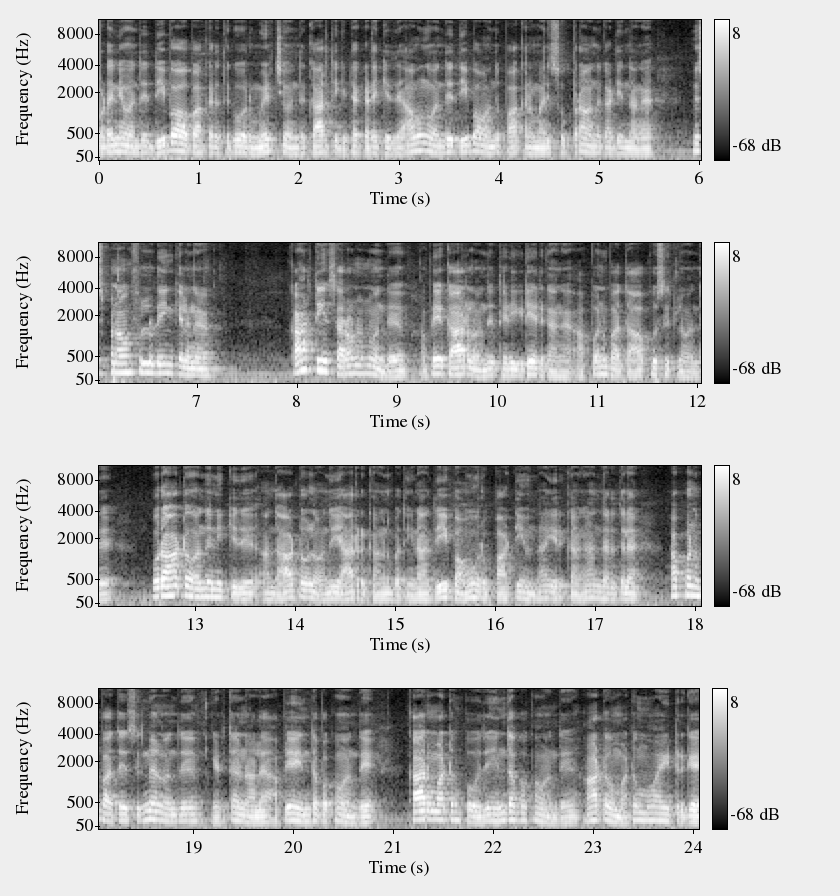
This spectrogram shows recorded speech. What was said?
உடனே வந்து தீபாவை பார்க்குறதுக்கு ஒரு முயற்சி வந்து கார்த்திக்கிட்ட கிடைக்கிது. அவங்க வந்து தீபாவை வந்து பார்க்குற மாதிரி சூப்பராக வந்து காட்டியிருந்தாங்க. மிஸ் பண்ணாமல் ஃபுல்லோடையும் கேளுங்க. கார்த்தியும் சரவணனும் வந்து அப்படியே காரில் வந்து தேடிக்கிட்டே இருக்காங்க. அப்போன்னு பார்த்தா ஆப்போசிட்டில் வந்து ஒரு ஆட்டோ வந்து நிற்கிது அந்த ஆட்டோவில் வந்து யார் இருக்காங்கன்னு பார்த்தீங்கன்னா தீபாவும் ஒரு பாட்டியும் தான் இருக்காங்க அந்த இடத்துல. அப்போன்னு பார்த்து சிக்னல் வந்து எடுத்ததுனால அப்படியே இந்த பக்கம் வந்து கார் மட்டும் போகுது இந்த பக்கம் வந்து ஆட்டோ மட்டும் மூவ் ஆகிட்டுருக்கு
